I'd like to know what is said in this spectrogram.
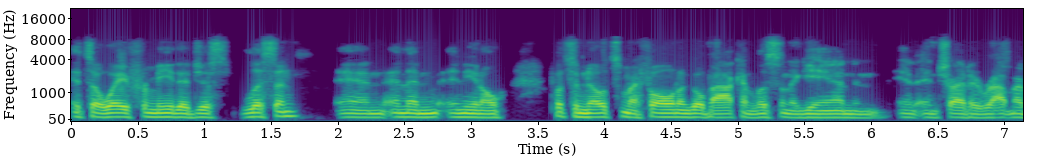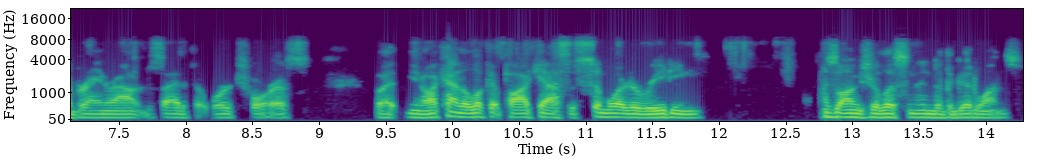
it's a way for me to just listen and and then and you know put some notes on my phone and go back and listen again and and, and try to wrap my brain around and decide if it works for us. But you know, I kind of look at podcasts as similar to reading, as long as you're listening to the good ones.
